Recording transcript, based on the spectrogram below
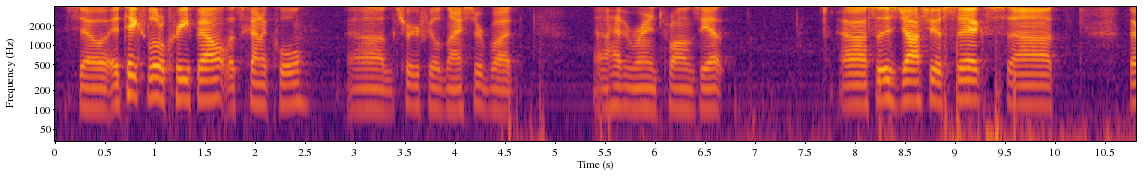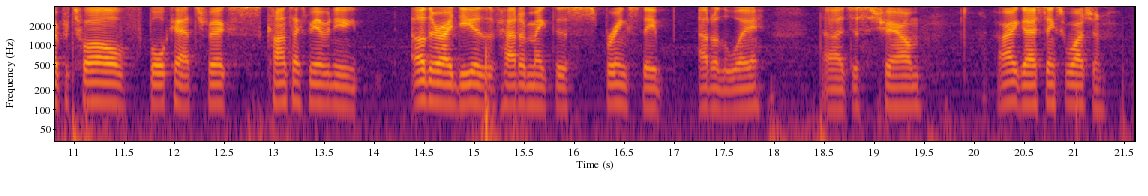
So it takes a little creep out. That's kind of cool. Uh, the trigger feels nicer, but I uh, haven't run into problems yet. Uh, so this is Joshua 6, uh, Vepr 12, bolt catch fix. Contact me if you have any other ideas of how to make this spring stay out of the way. Uh, just share them. Alright guys, thanks for watching.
